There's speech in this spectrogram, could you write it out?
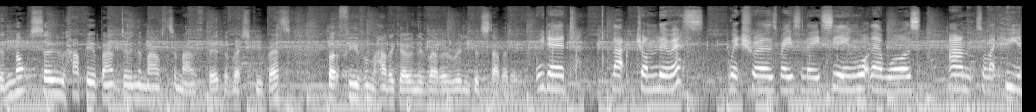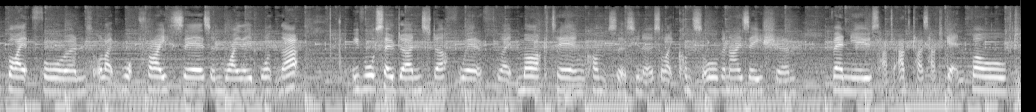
They're not so happy about doing the mouth-to-mouth bit, the rescue breaths, but a few of them had a go and they've had a really good stab at it. We did that John Lewis, which was basically seeing what there was and sort of like who you'd buy it for and sort of like what prices and why they'd want that. We've also done stuff with like marketing, concerts, you know, so like concert organisation, venues, how to advertise, how to get involved,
